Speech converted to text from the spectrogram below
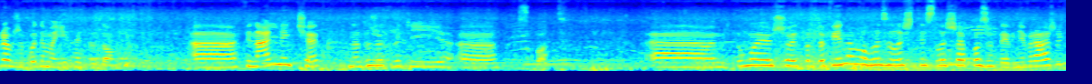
Скоро вже будемо їхати додому. Е, фінальний чек на дуже крутий е, спот. Е, думаю, що від Портофіно могли залишитись лише позитивні враження.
